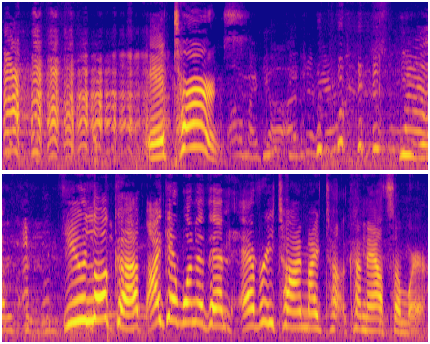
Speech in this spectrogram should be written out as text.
It turns. Oh You look up. I get one of them every time I t- come out somewhere.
